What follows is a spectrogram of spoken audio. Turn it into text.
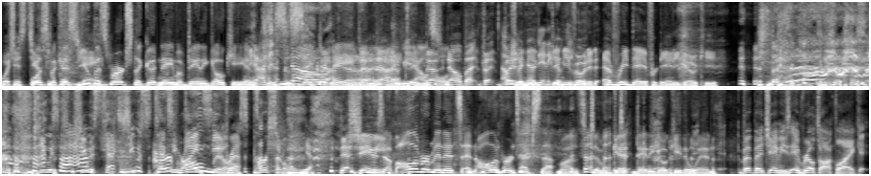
which is Well, it's just because you disdain. besmirched the good name of Danny Gokey, and Yeah. that is the No. sacred name Yeah. in the Yeah. Ivey Yeah. household. No, but but, I don't but even know Jamie, Danny Jamie Gokey. voted every day for Danny Gokey. she was she was text she was Her texting Ryan phone bill. Seacrest personally. Yeah, yeah She Jamie, used up all of her minutes and all of her texts that month to get Danny Gokey the win. But but Jamie's in real talk, like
